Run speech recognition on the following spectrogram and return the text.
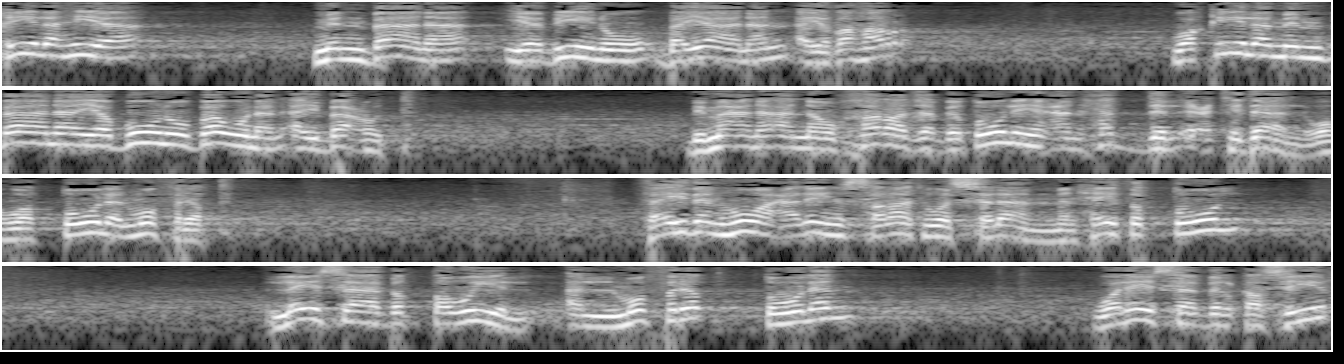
قيل هي من بان يبين بيانا أي ظهر وقيل من بان يبون بونا أي بعد بمعنى أنه خرج بطوله عن حد الاعتدال وهو الطول المفرط. فإذا هو عليه الصلاة والسلام من حيث الطول ليس بالطويل المفرط طولا وليس بالقصير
